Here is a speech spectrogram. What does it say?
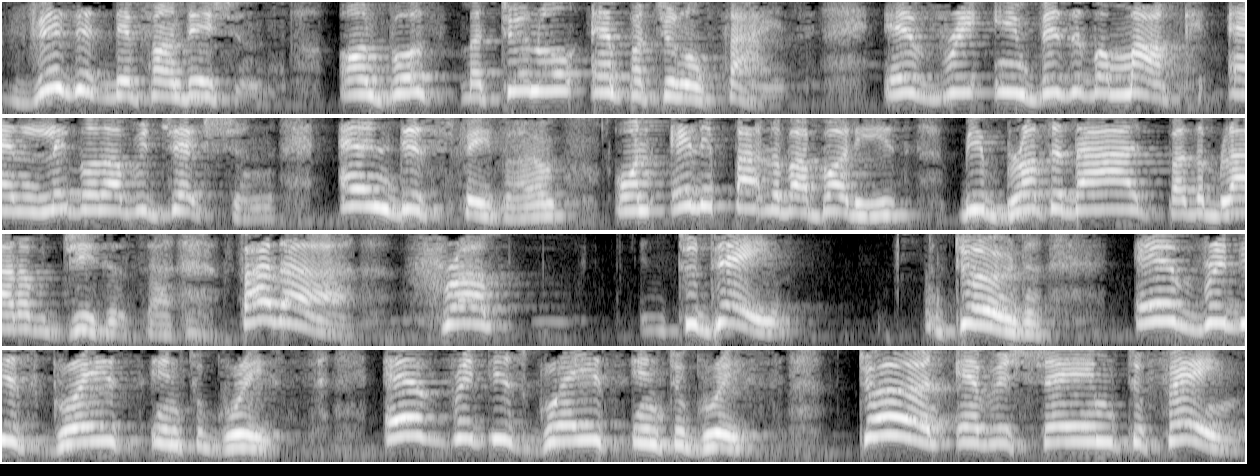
visit their foundations on both maternal and paternal sides. Every invisible mark and label of rejection and disfavor on any part of our bodies be blotted out by the blood of Jesus. Father, from today, turn every disgrace into grace, every disgrace into grace. Turn every shame to fame.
